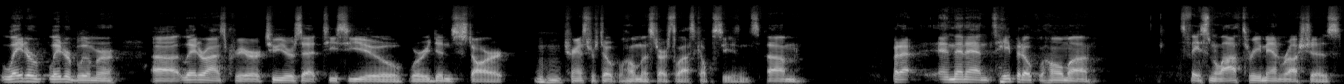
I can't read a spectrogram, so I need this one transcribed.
later later bloomer uh, later on his career, two years at TCU where he didn't start, mm-hmm. transfers to Oklahoma, starts the last couple seasons. Um, but I, and then on tape at Oklahoma, it's facing a lot of three man rushes.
